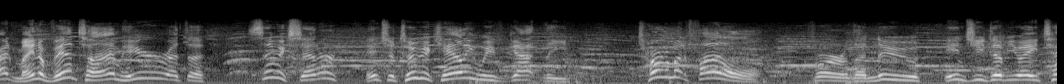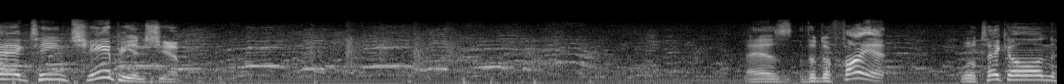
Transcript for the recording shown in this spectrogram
right, main event time here at the Civic Center in Chattooga County. We've got the tournament final for the new NGWA Tag Team Championship. As the Defyent will take on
